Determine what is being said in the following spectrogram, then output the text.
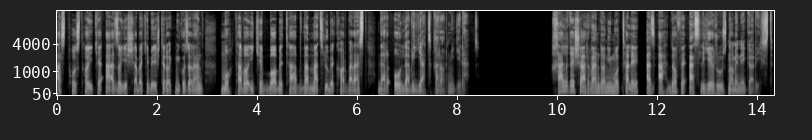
از پست هایی که اعضای شبکه به اشتراک می‌گذارند محتوایی که باب تب و مطلوب کاربر است در اولویت قرار می گیرد. خلق شهروندانی مطلع از اهداف اصلی روزنامه نگاری است.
